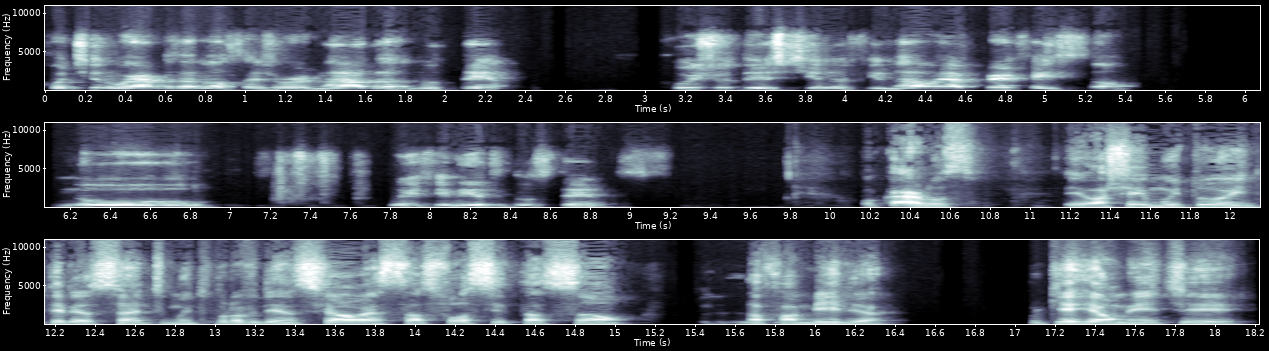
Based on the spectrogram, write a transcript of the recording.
continuarmos a nossa jornada no tempo, cujo destino final é a perfeição no, no infinito dos tempos. Ô Carlos, eu achei muito interessante, muito providencial essa sua citação da família, porque realmente,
